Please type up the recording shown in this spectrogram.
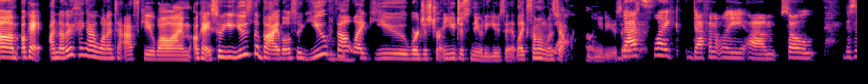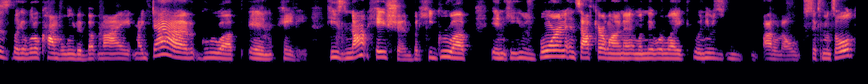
um okay another thing i wanted to ask you while i'm okay so you use the bible so you mm-hmm. felt like you were just trying you just knew to use it like someone was yeah. definitely telling you to use it that's like definitely um so this is like a little convoluted but my my dad grew up in haiti. He's not haitian but he grew up in he, he was born in south carolina and when they were like when he was i don't know six months old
